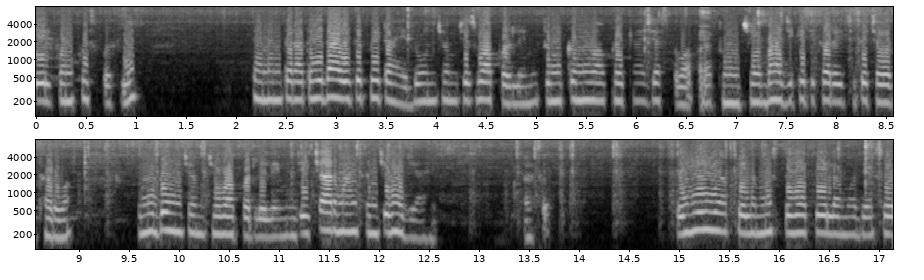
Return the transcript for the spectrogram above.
तेल पण फसफसले. त्यानंतर आता हे डाळीचं पीठ आहे. दोन चमचेच वापरले मी. तुम्ही कमी वापरा किंवा जास्त वापरा. तुमची भाजी किती करायची त्याच्यावर ठरवा. मी दोन चमचे वापरलेले म्हणजे चार माणसांची भाजी आहे. असं. तर हे आपल्याला मस्त या तेलामध्ये असं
